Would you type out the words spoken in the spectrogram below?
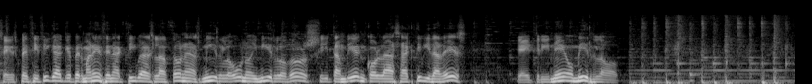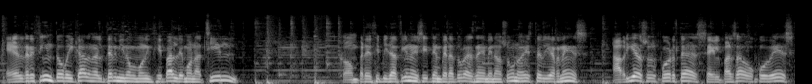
se especifica que permanecen activas las zonas Mirlo 1 y Mirlo 2 y también con las actividades de Trineo Mirlo. El recinto ubicado en el término municipal de Monachil, con precipitaciones y temperaturas de menos 1 este viernes, abría sus puertas el pasado jueves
